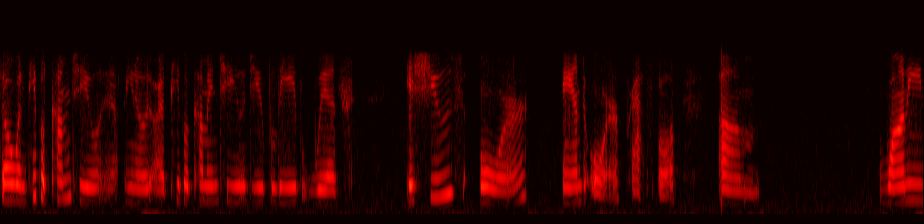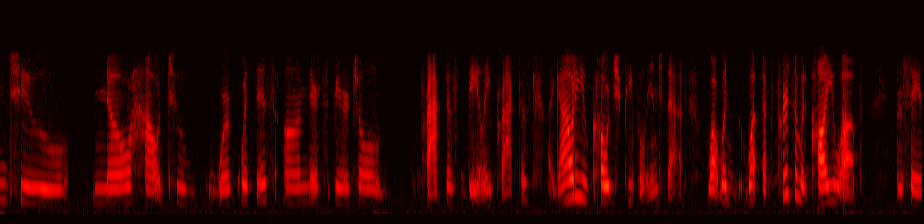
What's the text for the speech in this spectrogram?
So when people come to you, uh, you know, are people coming to you do you believe with issues or and or perhaps both um, wanting to know how to work with this on their spiritual practice, daily practice? Like, how do you coach people into that? What would what a person would call you up and say,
